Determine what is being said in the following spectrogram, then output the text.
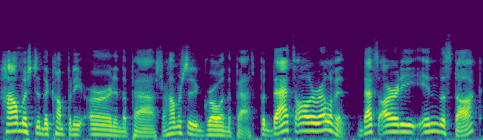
how much did the company earn in the past, or how much did it grow in the past. But that's all irrelevant. That's already in the stock.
